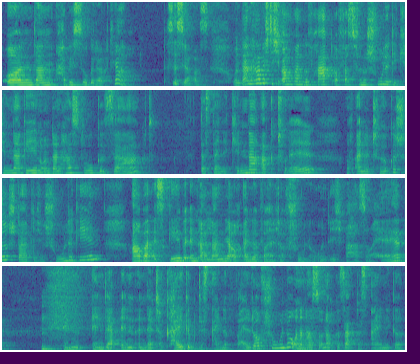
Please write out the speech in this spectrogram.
Und dann habe ich so gedacht, ja, das ist ja was. Und dann habe ich dich irgendwann gefragt, auf was für eine Schule die Kinder gehen. Und dann hast du gesagt, dass deine Kinder aktuell auf eine türkische staatliche Schule gehen, aber es gäbe in Alanya auch eine Waldorfschule. Und ich war so, hä? In, in, der, in, in der Türkei gibt es eine Waldorfschule und dann hast du auch noch gesagt, dass einige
